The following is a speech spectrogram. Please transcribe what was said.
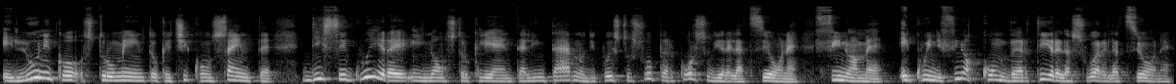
E l'unico strumento che ci consente di seguire il nostro cliente all'interno di questo suo percorso di relazione fino a me e quindi fino a convertire la sua relazione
